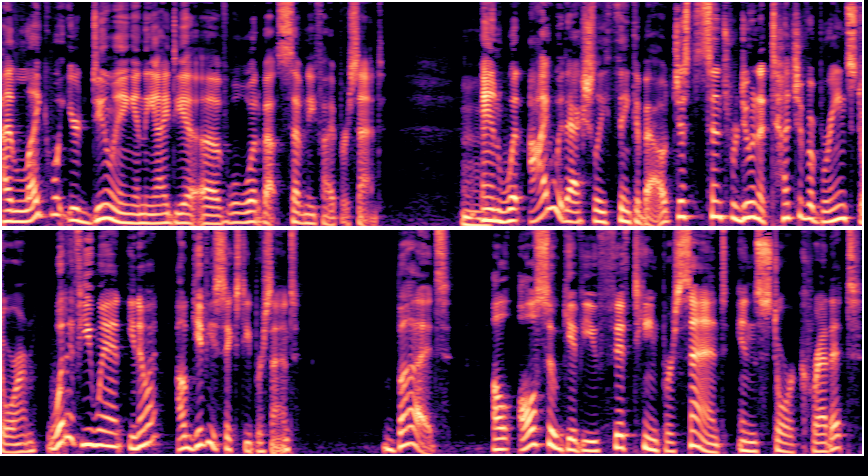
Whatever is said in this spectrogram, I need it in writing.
I like what you're doing in the idea of, well, what about 75%? percent mm-hmm. And what I would actually think about, just since we're doing a touch of a brainstorm, what if you went, you know what? I'll give you 60%, but I'll also give you 15% in store credit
